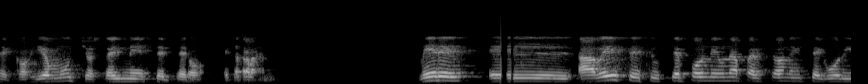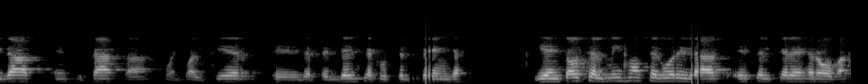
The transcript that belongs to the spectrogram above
se cogió mucho, seis meses, pero está trabajando. Miren, a veces usted pone una persona en seguridad en su casa o en cualquier eh, dependencia que usted tenga y entonces el mismo seguridad es el que les roba.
